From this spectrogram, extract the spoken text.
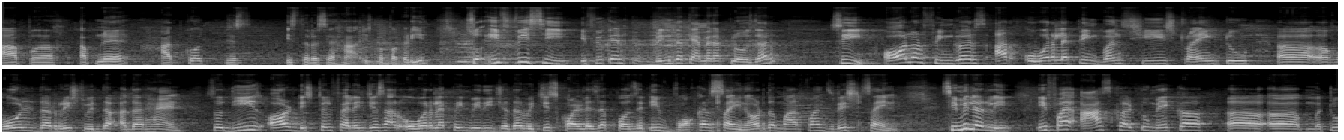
आप अपने हाथ को जिस इस तरह से हाँ इसको पकड़िए सो इफ़ वी सी इफ़ यू कैन ब्रिंग द कैमरा क्लोजर see all her fingers are overlapping once she is trying to uh, hold the wrist with the other hand. So these all distal phalanges are overlapping with each other which is called as a positive walker sign or the marfan's wrist sign. Similarly if i ask her to make a uh, uh, to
